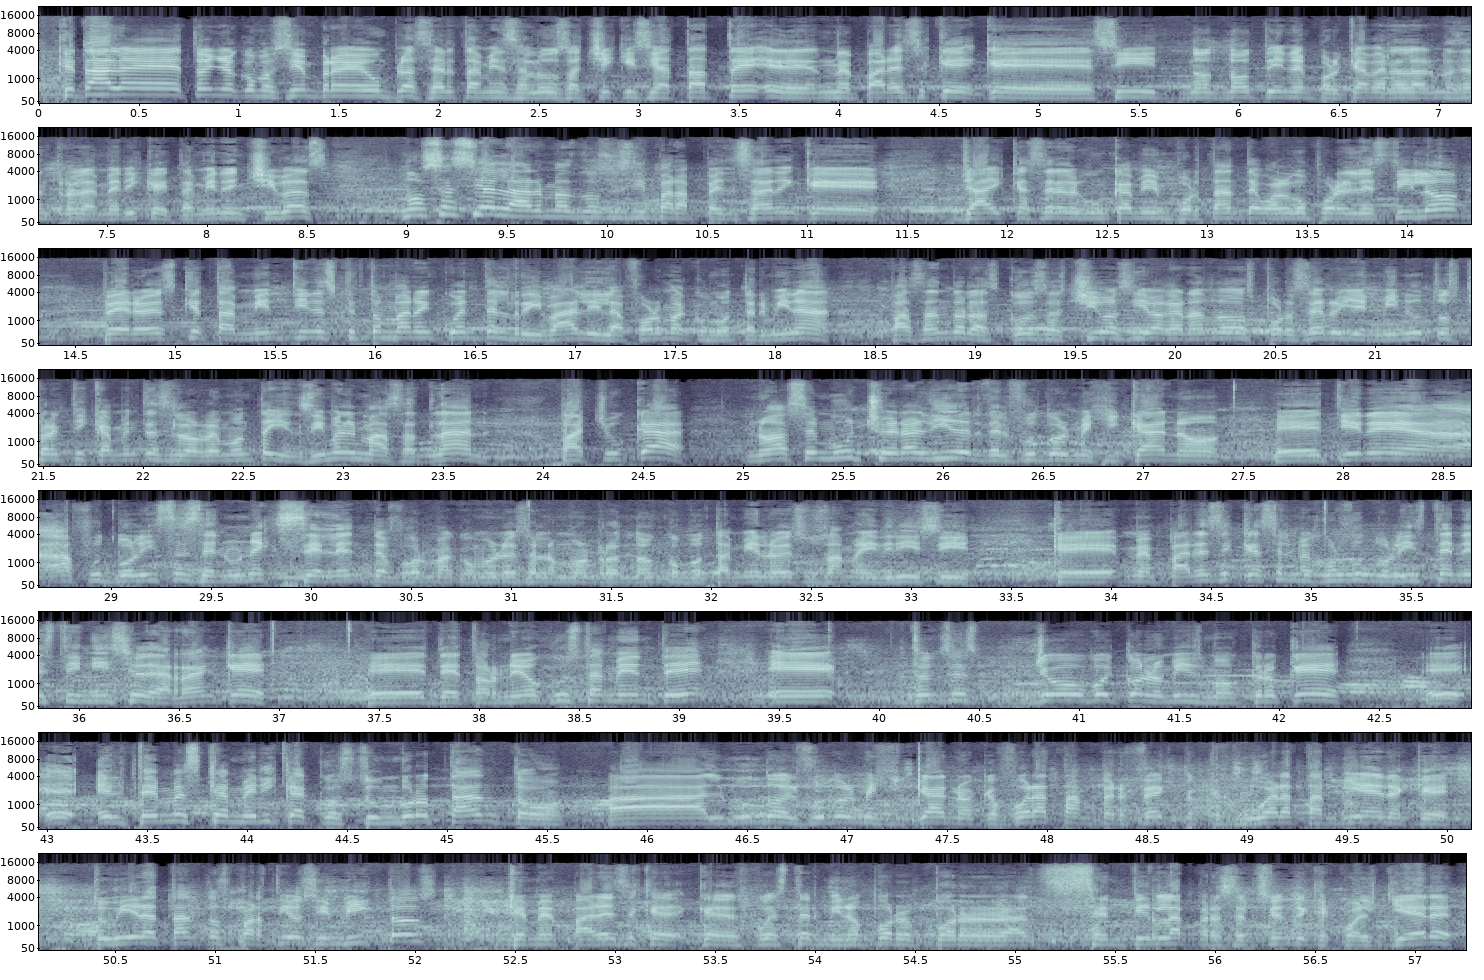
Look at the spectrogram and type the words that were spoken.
¿Qué tal, eh, Toño? Como siempre, un placer. También saludos a Chiquis y a Tate. Eh, me parece que, que sí, no, no tiene por qué haber alarmas dentro de la América y también en Chivas. No sé si alarmas, no sé si para pensar en que ya hay que hacer algún cambio importante o algo por el estilo, pero es que también tienes que tomar en cuenta el rival y la forma como termina pasando las cosas. Chivas iba ganando 2 por 0 y en minutos prácticamente se lo remonta y encima el Mazatlán. Pachuca no hace mucho era líder del fútbol mexicano, eh, tiene a, a futbolistas en una excelente forma como lo es Salomón Rondón, como también lo es Usama Idrisi, que me parece que es el mejor futbolista en este inicio de arranque eh, de torneo justamente. Eh, entonces yo voy con lo mismo, creo que eh, eh, el tema es que América acostumbró tanto al mundo del fútbol mexicano, a que fuera tan perfecto, que jugara tan bien, a que tuviera tantos partidos invictos, que me parece que, después terminó por, por sentir la percepción de que cualquier eh,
